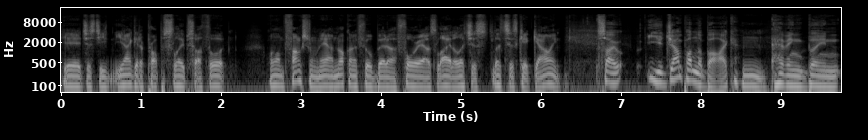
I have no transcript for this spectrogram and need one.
yeah, just you, you don't get a proper sleep. So I thought, well, I'm functional now. I'm not going to feel better four hours later. Let's just let's just get going. So you jump on the bike, Hmm. having been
